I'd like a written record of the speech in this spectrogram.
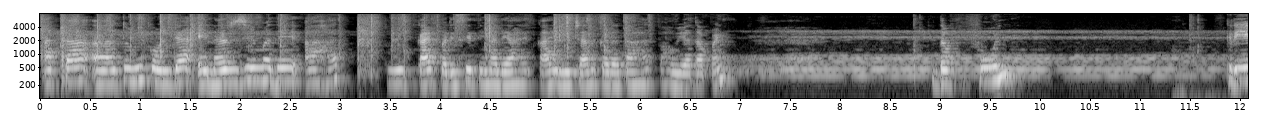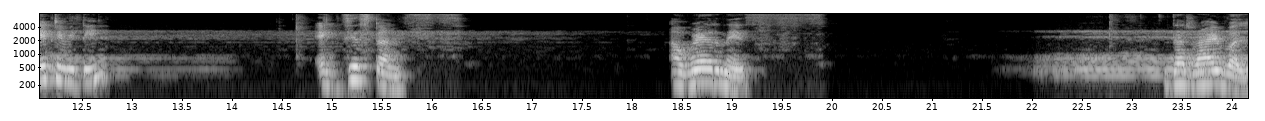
आता तुम्ही कोणत्या एनर्जीमध्ये आहात? तुम्ही काय परिस्थितीमध्ये आहात? काय विचार करत आहात? पाहूयात आपण. The full creativity existence awareness the rival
